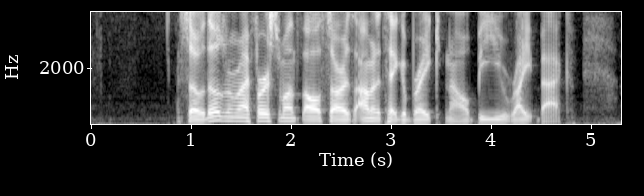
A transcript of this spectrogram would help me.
So those were my first month All Stars. I'm gonna take a break, and I'll be right back.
